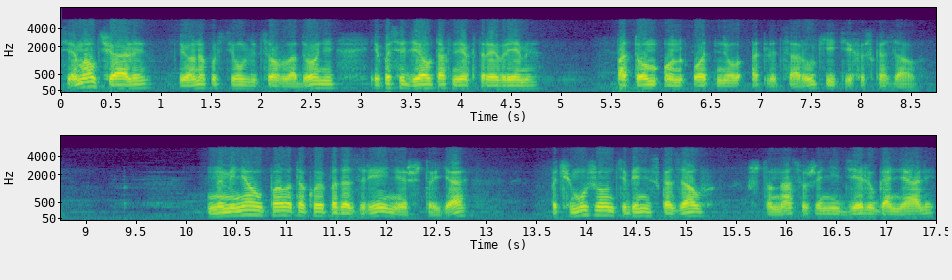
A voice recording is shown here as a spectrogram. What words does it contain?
Все молчали, и он опустил лицо в ладони и посидел так некоторое время. Потом он отнял от лица руки и тихо сказал. «На меня упало такое подозрение, что я... Почему же он тебе не сказал, что нас уже неделю гоняли,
